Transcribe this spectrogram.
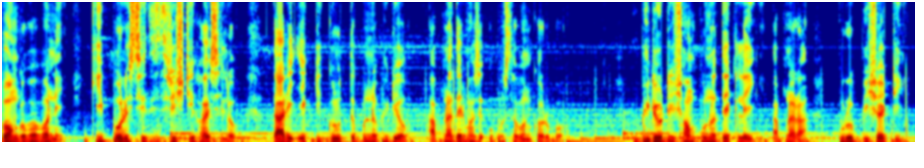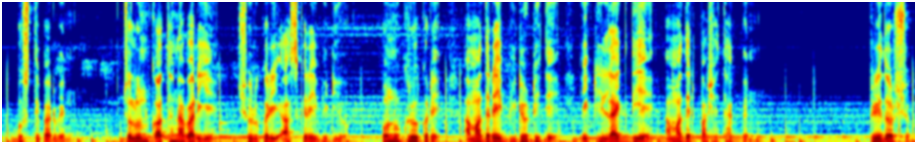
বঙ্গভবনে কী পরিস্থিতি সৃষ্টি হয়েছিল, তারই একটি গুরুত্বপূর্ণ ভিডিও আপনাদের মাঝে উপস্থাপন করব। ভিডিওটি সম্পূর্ণ দেখলেই আপনারা পুরো বিষয়টি বুঝতে পারবেন। চলুন কথা না বাড়িয়ে শুরু করি আজকের এই ভিডিও। অনুগ্রহ করে আমাদের এই ভিডিওটিতে একটি লাইক দিয়ে আমাদের পাশে থাকবেন। প্রিয় দর্শক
